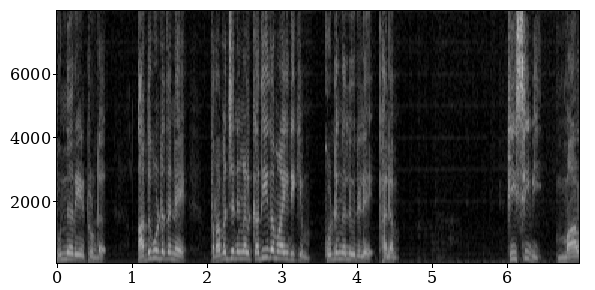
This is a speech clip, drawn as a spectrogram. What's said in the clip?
മുന്നേറിയിട്ടുണ്ട്. അതുകൊണ്ട് തന്നെ പ്രവചനങ്ങൾക്കതീതമായിരിക്കും കൊടുങ്ങല്ലൂരിലെ ഫലം. T C V Mala.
